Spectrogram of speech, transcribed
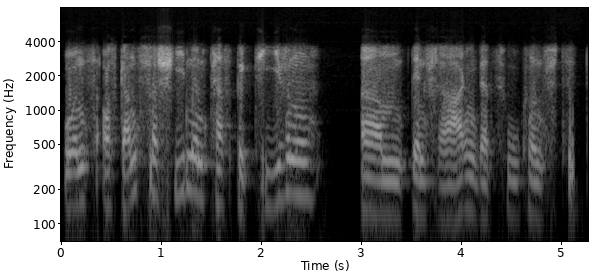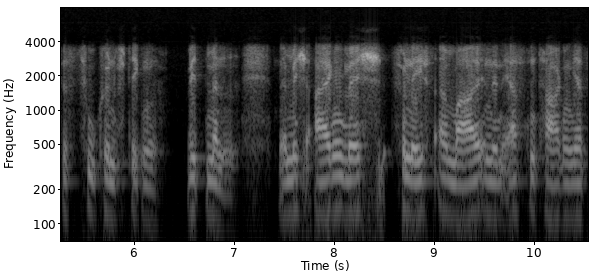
uns aus ganz verschiedenen Perspektiven ähm, den Fragen der Zukunft, des Zukünftigen widmen. Nämlich eigentlich zunächst einmal in den ersten Tagen jetzt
